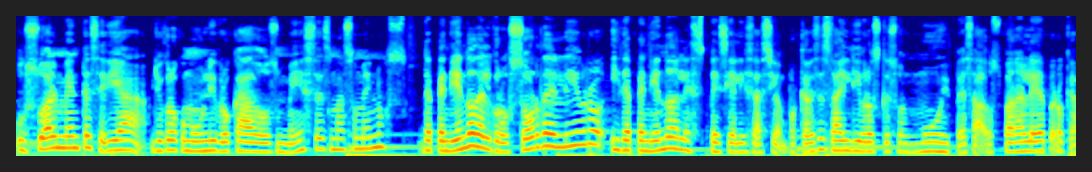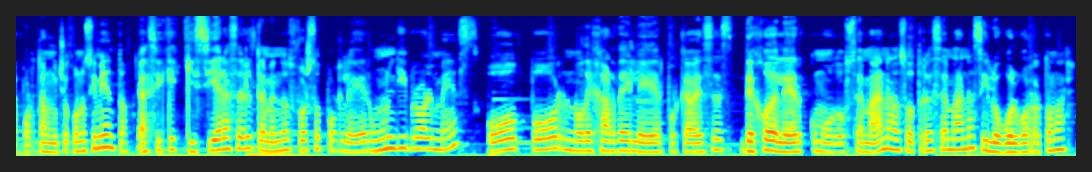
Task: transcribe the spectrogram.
Usualmente sería yo creo como un libro cada dos meses más o menos, dependiendo del grosor del libro y dependiendo de la especialización, porque a veces hay libros que son muy pesados para leer pero que aportan mucho conocimiento. Así que quisiera hacer el tremendo esfuerzo por leer un libro al mes o por no dejar de leer, porque a veces dejo de leer como dos semanas o tres semanas y lo vuelvo a retomar.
